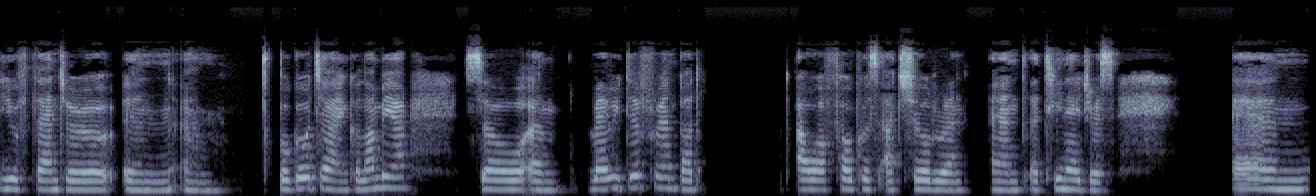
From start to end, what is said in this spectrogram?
Youth Center in um, Bogota in Colombia. So um, very different, but our focus are children and uh, teenagers. And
